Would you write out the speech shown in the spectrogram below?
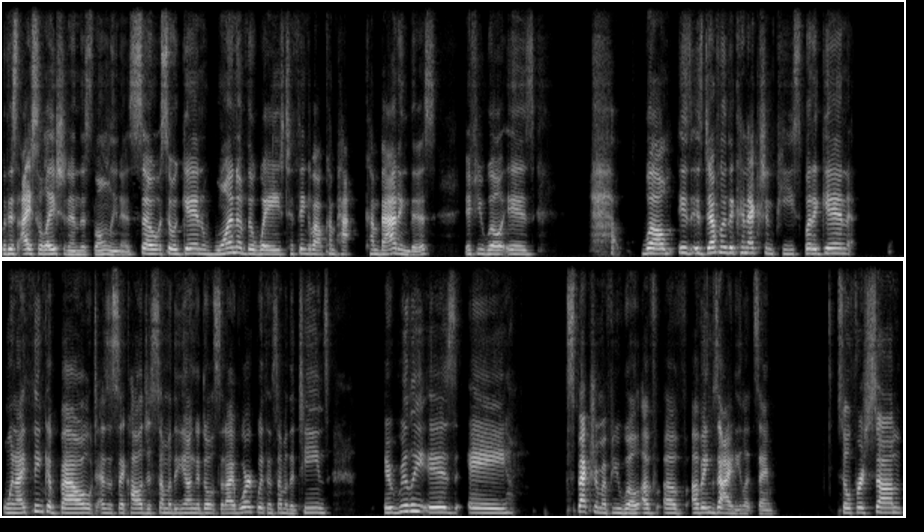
with this isolation and this loneliness. So so again one of the ways to think about combating this, if you will, is well, is, is definitely the connection piece. But again, when I think about as a psychologist, some of the young adults that I've worked with and some of the teens, it really is a spectrum, if you will, of of, of anxiety, let's say. So for some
